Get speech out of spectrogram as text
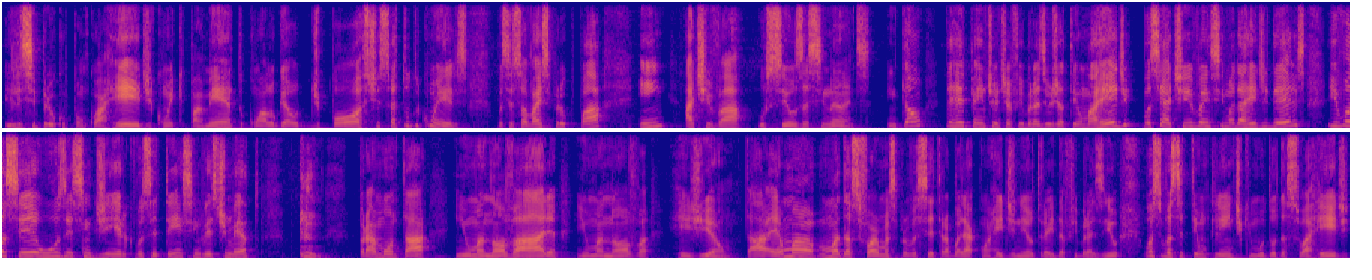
eles se preocupam com a rede, com o equipamento, com o aluguel de poste, isso é tudo com eles. Você só vai se preocupar em ativar os seus assinantes. Então, de repente, onde a Fibrasil já tem uma rede, você ativa em cima da rede deles e você usa esse dinheiro que você tem, esse investimento, para montar em uma nova área, em uma nova região, tá? É uma, uma das formas para você trabalhar com a rede neutra aí da Fibrasil. Ou se você tem um cliente que mudou da sua rede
